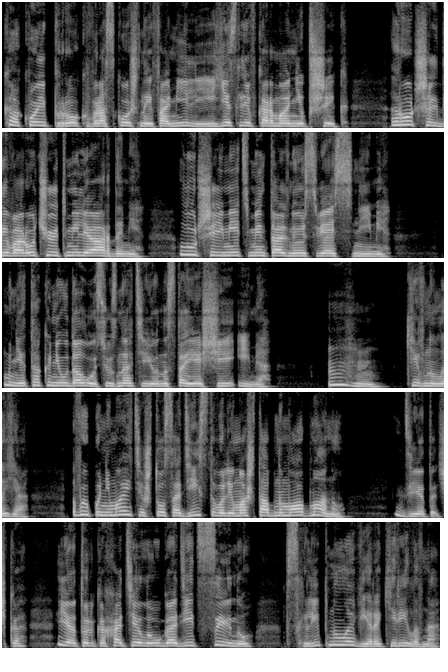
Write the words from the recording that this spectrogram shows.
Какой прок в роскошной фамилии, если в кармане пшик? Ротшильды ворочают миллиардами. Лучше иметь ментальную связь с ними. Мне так и не удалось узнать ее настоящее имя. «Угу», — кивнула я. «Вы понимаете, что содействовали масштабному обману?» «Деточка, я только хотела угодить сыну», — всхлипнула Вера Кирилловна.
